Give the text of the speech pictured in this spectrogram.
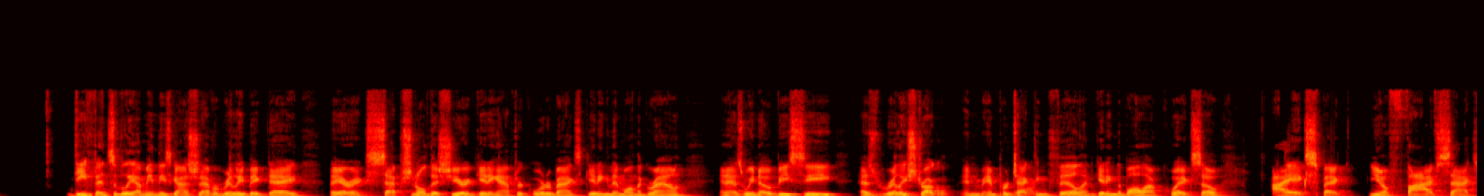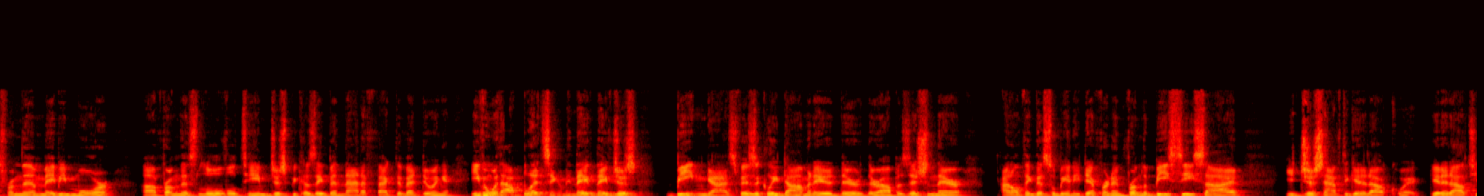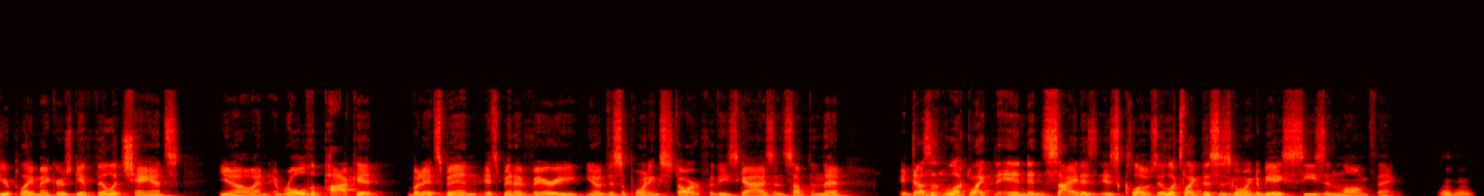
Defensively, I mean, these guys should have a really big day. They are exceptional this year at getting after quarterbacks, getting them on the ground. And as we know, BC has really struggled in, in protecting Phil and getting the ball out quick. So I expect, you know, five sacks from them, maybe more uh, from this Louisville team, just because they've been that effective at doing it, even without blitzing. I mean, they've they've just beaten guys, physically dominated their, their opposition there. I don't think this will be any different. And from the BC side, you just have to get it out quick. Get it out to your playmakers. Give Phil a chance, you know, and, and roll the pocket. But it's been it's been a very you know disappointing start for these guys, and something that it doesn't look like the end in sight is is close. It looks like this is going to be a season long thing. Mm-hmm.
